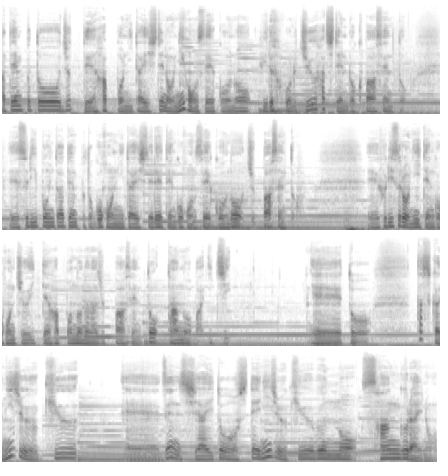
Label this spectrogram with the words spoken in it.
アテンプト10.8本に対しての2本成功のフィールドゴール18.6%スリーポイントアテンプト5本に対して0.5本成功の10%えー、フリースロー2.5本中1.8本の70%ターンオーバー1えっ、と確か29、えー、全試合通して29分の3ぐらいの、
